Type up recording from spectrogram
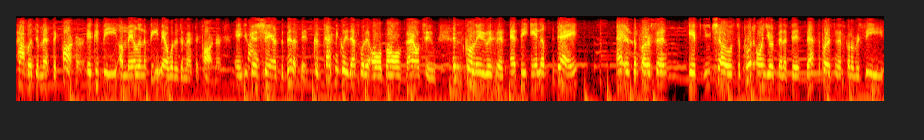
have a domestic partner. It could be a male and a female with a domestic partner, and you can share the benefits because technically that's what it all boils down to. And this Cornelia says, at the end of the day, that is the person, if you chose to put on your benefits, that's the person that's going to receive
